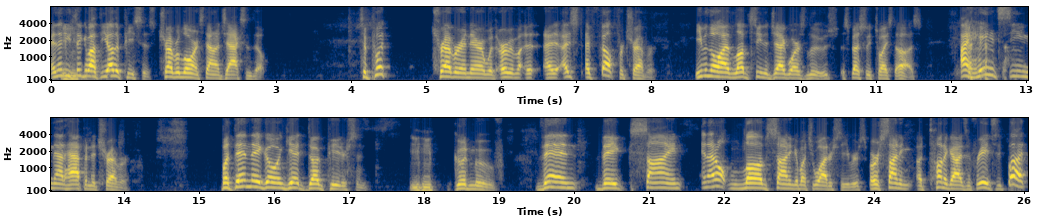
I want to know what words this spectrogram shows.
And then mm-hmm. you think about the other pieces. Trevor Lawrence down in Jacksonville. To put Trevor in there with Urban, I, I just I felt for Trevor, even though I loved seeing the Jaguars lose, especially twice to us. I hated seeing that happen to Trevor. But then they go and get Doug Pederson. Mm-hmm. Good move. Then they sign and I don't love signing a bunch of wide receivers or signing a ton of guys in free agency, but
